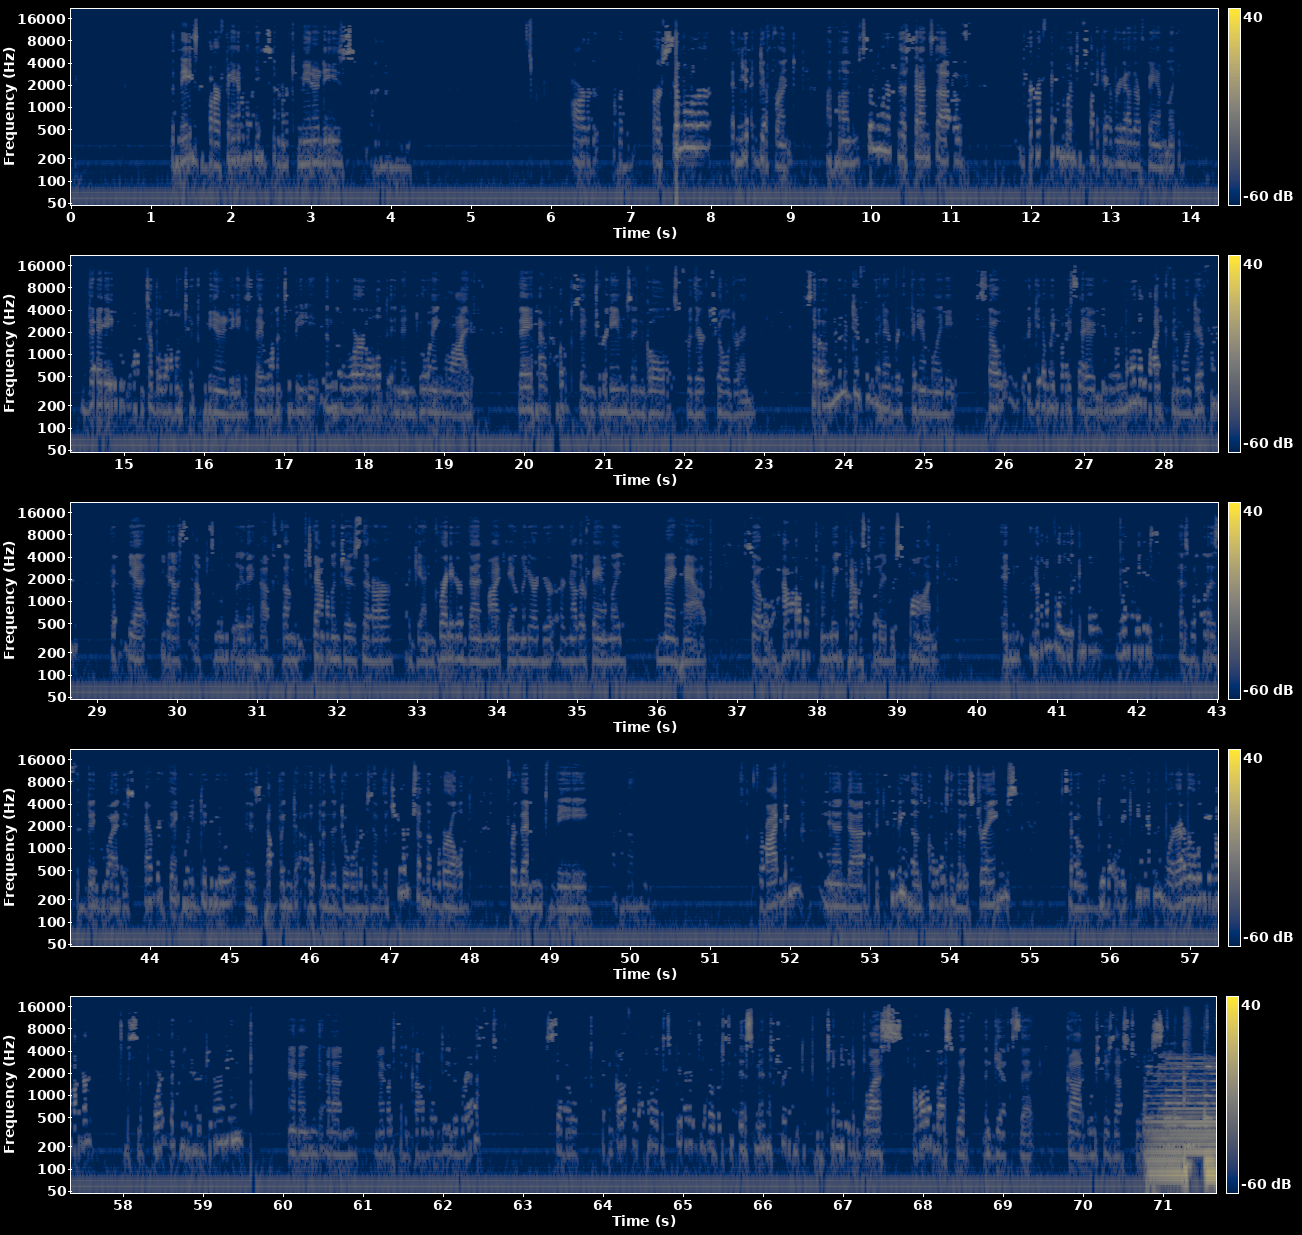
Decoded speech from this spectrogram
The needs of our families and our communities um, are, are, are similar and yet different. Um, similar in the sense of they're a family just like every other family. They want to belong to communities. They want to be in the world and enjoying life. They have hopes and dreams and goals for their children. So, no different than every family. So, again, we always say we're more alike than we're different, but yet, yes, absolutely, they have some challenges that are, again, greater than my family or your another family may have. So, how can we pastorally respond? In, in little ways as well as the big ways, everything we do is helping to open the doors of the church and the world for them to be thriving and uh, achieving those goals and those dreams. So do what we can wherever we are to support them in their journey. And um, I that God will do the rest. So thank God for the Holy Spirit to oversee this ministry and to bless all of us with the gifts that God wishes us to receive.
